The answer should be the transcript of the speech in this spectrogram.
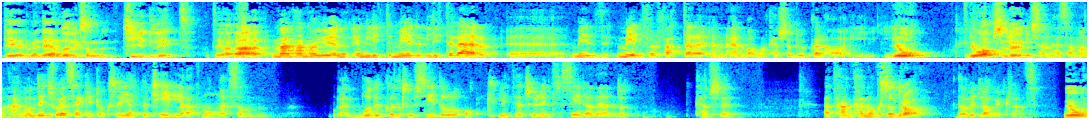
det, men det är ändå liksom tydligt att det är. Men han har ju en, en lite mer litterär eh, med, medförfattare än, än vad man kanske brukar ha i, i, Jo, jo i absolut. sådana här sammanhang. Och det tror jag säkert också hjälper till att många som både kultursidor och litteraturintresserade ändå kanske att han kan också dra David Lagercrantz. Jo,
